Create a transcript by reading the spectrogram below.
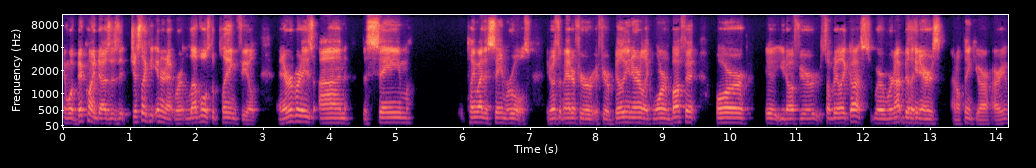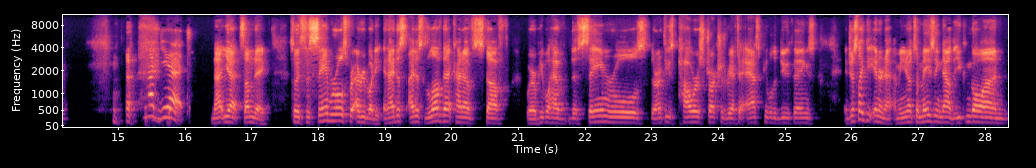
And what bitcoin does is it just like the internet where it levels the playing field and everybody's on the same playing by the same rules it doesn't matter if you're if you're a billionaire like Warren Buffett or uh, you know if you're somebody like us where we're not billionaires. I don't think you are. Are you? not yet. not yet. Someday. So it's the same rules for everybody, and I just I just love that kind of stuff where people have the same rules. There aren't these power structures. We have to ask people to do things. And just like the internet, I mean, you know, it's amazing now that you can go on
